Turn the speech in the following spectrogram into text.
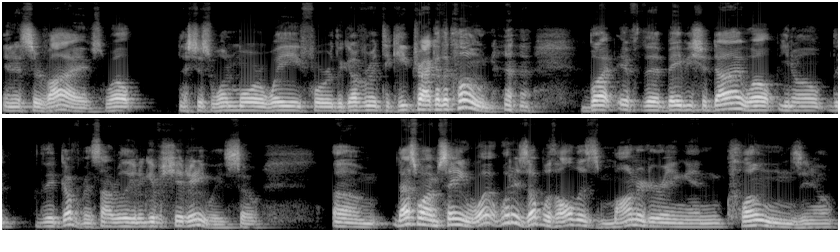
and it survives. Well, that's just one more way for the government to keep track of the clone. but if the baby should die, well, you know, the the government's not really going to give a shit anyways. So um, that's why I'm saying what what is up with all this monitoring and clones? You know,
